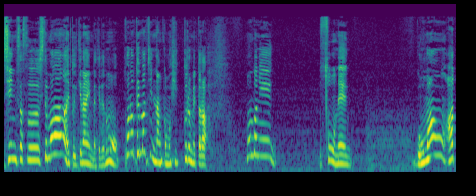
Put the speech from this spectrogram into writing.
診察してもらわないといけないんだけれどもこの手間賃なんかもひっくるめたら本当にそうね5万あっ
